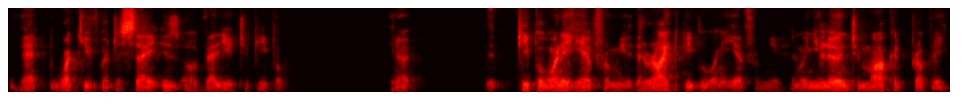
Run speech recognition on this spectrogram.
that what you've got to say is of value to people. You know, people want to hear from you, the right people want to hear from you. And when you learn to market properly,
